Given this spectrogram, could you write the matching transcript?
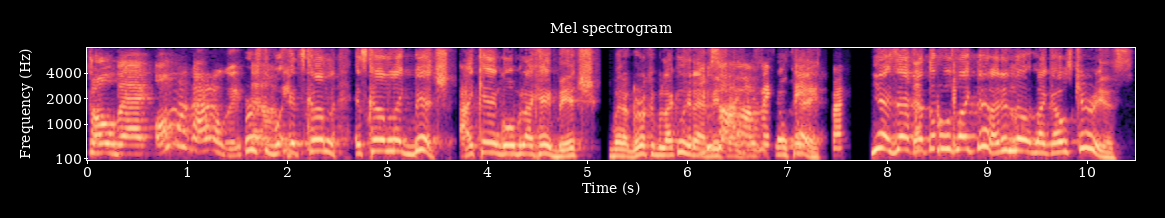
throwback? Oh my god! Okay, First of all, it's kind of it's kind of like bitch. I can't go be like, hey, bitch, but a girl could be like, look at that you bitch. Like, face, okay. Face, right? Yeah, exactly. I thought it was like that. I didn't know. Like I was curious.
